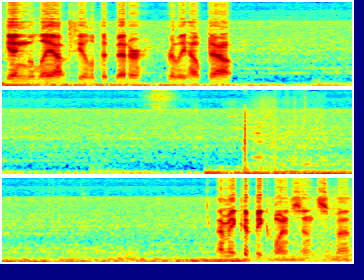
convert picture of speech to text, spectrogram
getting the layout feel a bit better really helped out. I mean, it could be coincidence, but...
